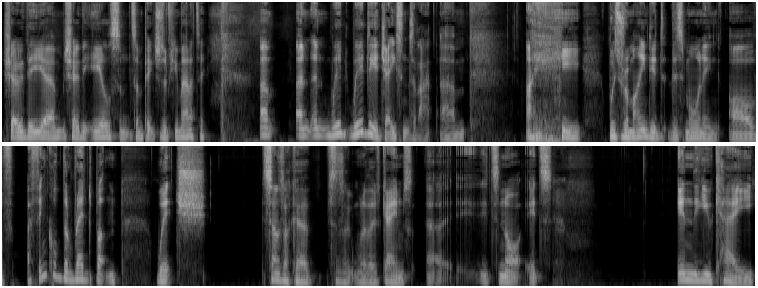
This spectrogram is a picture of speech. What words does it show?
show the um, show the eels some some pictures of humanity. Um, and and weird, weirdly adjacent to that, um, I was reminded this morning of a thing called the red button, which sounds like a sounds like one of those games. Uh, it's not. It's in the UK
